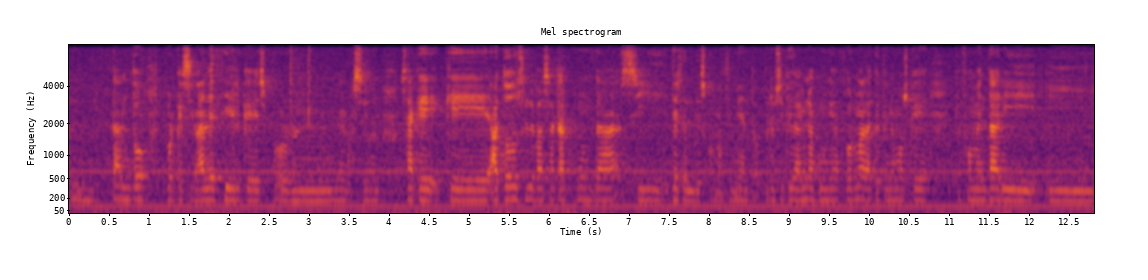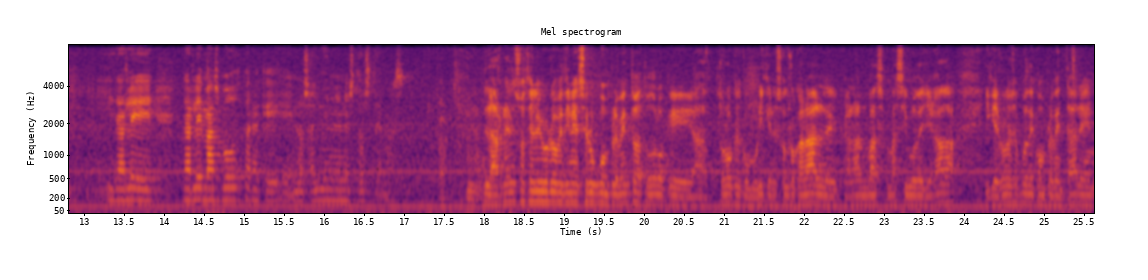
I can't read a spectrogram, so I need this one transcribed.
tanto porque se va a decir que es por evasión. O sea, que, a todos se le va a sacar punta si, desde el desconocimiento, pero sí que hay una comunidad formada que tenemos que, fomentar y y darle, darle más voz para que nos ayuden en estos temas. Las redes sociales yo creo que tienen que ser un complemento a todo lo que a todo lo que comuniquen. Es otro canal, el canal más masivo de llegada y que creo que se puede complementar en,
